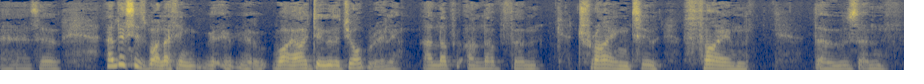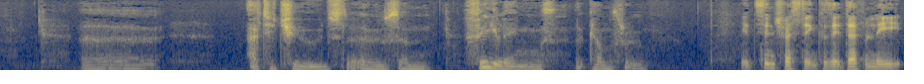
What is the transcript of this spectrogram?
Uh, so, and this is what I think you know, why I do the job. Really, I love I love um, trying to find those um, uh, attitudes, those um, feelings that come through. It's interesting because it definitely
